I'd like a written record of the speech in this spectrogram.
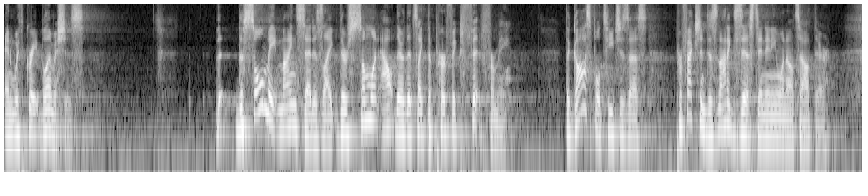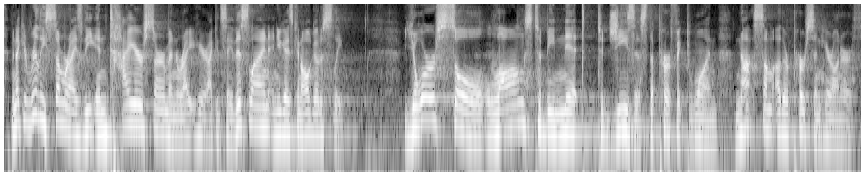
and with great blemishes. The, the soulmate mindset is like there's someone out there that's like the perfect fit for me. The gospel teaches us perfection does not exist in anyone else out there. I mean, I could really summarize the entire sermon right here. I could say this line, and you guys can all go to sleep. Your soul longs to be knit to Jesus, the perfect one, not some other person here on earth.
